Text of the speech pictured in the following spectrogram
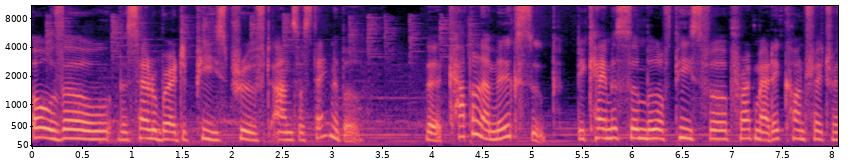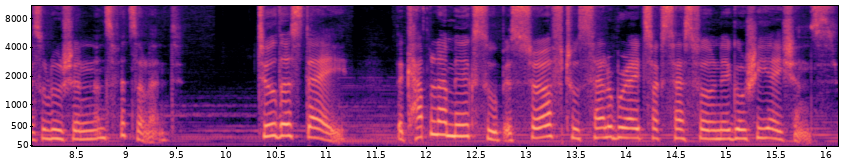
although the celebrated peace proved unsustainable. The Kappeler milk soup became a symbol of peaceful, pragmatic conflict resolution in Switzerland. To this day, the Kappeler milk soup is served to celebrate successful negotiations.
